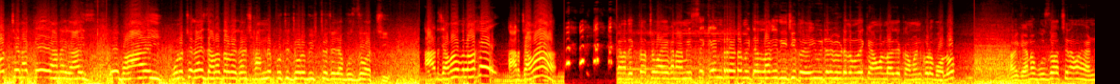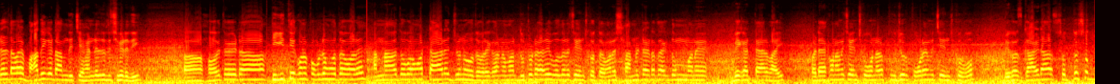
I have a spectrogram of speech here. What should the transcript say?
হচ্ছে না, কে জানে গাইস ও ভাই, মনে হচ্ছে গাইস দাঁড়াতে হবে, কারণ সামনে প্রচুর জোরে বৃষ্টি হচ্ছে, যা বুঝতে পারছি। আর জামা ব্লকে আর জামা? এখানে দেখতে পাচ্ছ ভাই, এখানে আমি সেকেন্ড রেটে মিটার লাগিয়ে দিয়েছি, তো এই মিটার ভিউটা তোমাদের কেমন লাগছে কমেন্ট করে বলো। আমি কেন বুঝতে পারছি না, আমার হ্যান্ডেলটা ভাই বাদিকে টান দিচ্ছে হ্যান্ডেল যদি ছেড়ে দিই। হয়তো এটা টিকিতে কোনো প্রবলেম হতে পারে, আর না হয়তো আমার টায়ারের জন্য হতে পারে, কারণ আমার দুটো টায়ারই বলতে চেঞ্জ করতে হবে। মানে সামনের টায়ারটা তো একদম মানে বেকার টায়ার ভাই বাট এখন আমি চেঞ্জ করব না পুজোর পরে আমি চেঞ্জ করব। বিকজ গাড়িটা সদ্য সদ্য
